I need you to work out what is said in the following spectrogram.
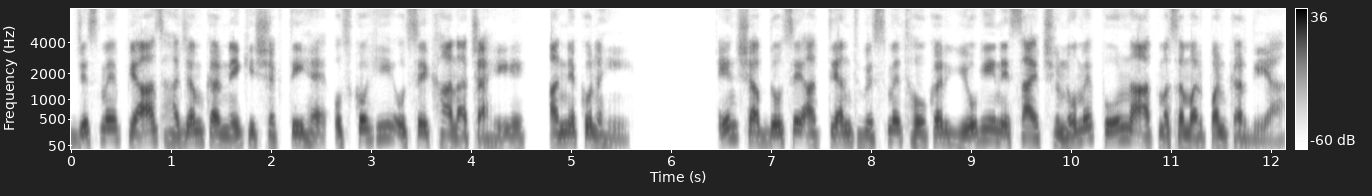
जिसमें प्याज हजम करने की शक्ति है, उसको ही उसे खाना चाहिए, अन्य को नहीं। इन शब्दों से अत्यंत विस्मित होकर योगी ने साइक्षणों में पूर्ण आत्मसमर्पण कर दिया।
